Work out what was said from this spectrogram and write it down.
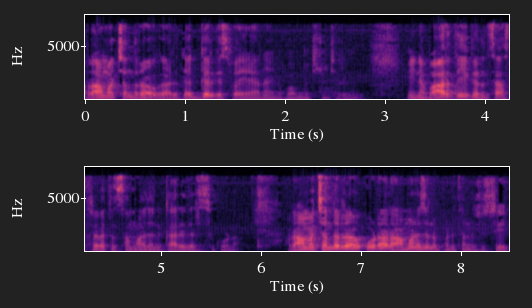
రామచంద్రరావు గారి దగ్గరికి స్వయాన ఆయన పంపించడం జరిగింది. ఈయన భారతీయ గణిత శాస్త్రవేత్త సమాజాన్ని కార్యదర్శి కూడా. రామచంద్రరావు కూడా రామానుజన పనితనం చూసి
